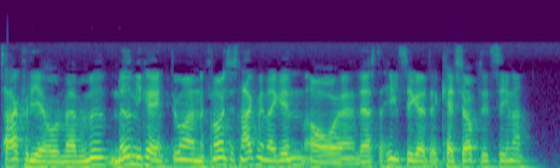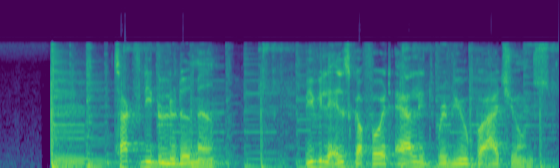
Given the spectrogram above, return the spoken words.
Tak fordi jeg ville være med, med Michael. Det var en fornøjelse at snakke med dig igen, og uh, lad os da helt sikkert catch up lidt senere. Tak fordi du lyttede med. Vi ville elske at få et ærligt review på iTunes.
